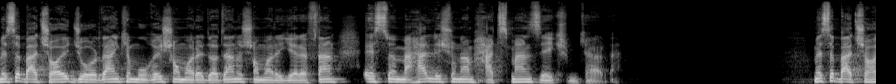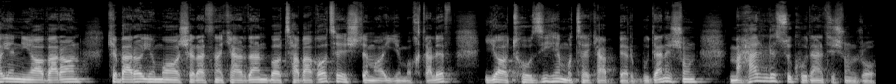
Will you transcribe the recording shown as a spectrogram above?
مثل بچه های جردن که موقع شماره دادن و شماره گرفتن اسم محلشون هم حتما ذکر می‌کردن. مثل بچه های نیاوران که برای معاشرت نکردن با طبقات اجتماعی مختلف یا توضیح متکبر بودنشون محل سکونتشون رو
